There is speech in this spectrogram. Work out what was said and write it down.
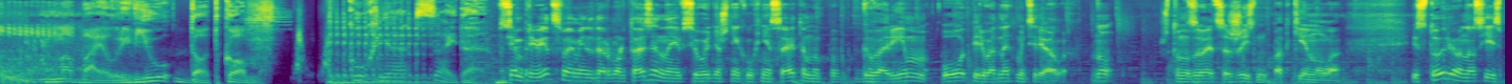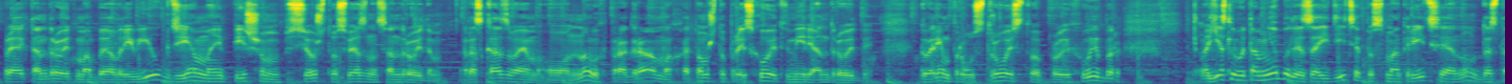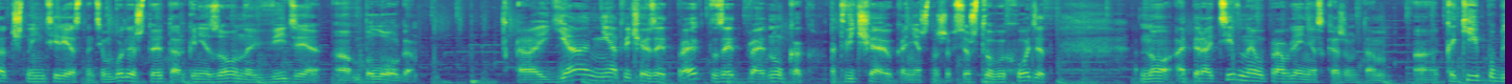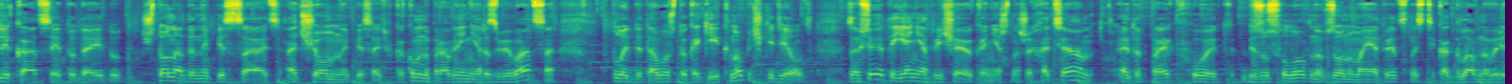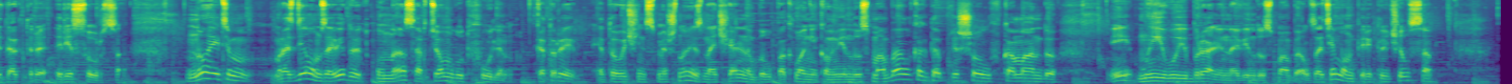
MobileReview.com Кухня сайта. Всем привет, с вами Эльдар Муртазин, и в сегодняшней кухне сайта мы поговорим о переводных материалах. Ну, что называется, жизнь подкинула историю. У нас есть проект Android Mobile Review, где мы пишем все, что связано с Android. Рассказываем о новых программах, о том, что происходит в мире Android. Говорим про устройства, про их выбор. Если вы там не были, зайдите, посмотрите. Ну, достаточно интересно. Тем более, что это организовано в виде а, блога. А, я не отвечаю за этот проект. За этот проект, ну как, отвечаю, конечно же, все, что выходит. Но оперативное управление, скажем там, а, какие публикации туда идут, что надо написать, о чем написать, в каком направлении развиваться, вплоть до того, что какие кнопочки делать. За все это я не отвечаю, конечно же, хотя этот проект входит, безусловно, в зону моей ответственности как главного редактора ресурса. Но этим разделом заведует у нас Артем Лутфулин, который, это очень смешно, изначально был поклонником Windows Mobile, когда пришел в команду, и мы его и брали на Windows Mobile. Затем он переключился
